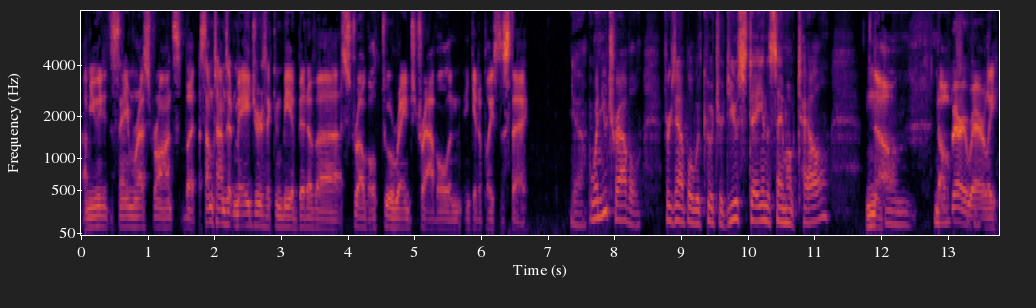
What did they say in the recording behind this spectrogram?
um, you eat at the same restaurants. But sometimes at majors, it can be a bit of a struggle to arrange travel and, and get a place to stay. Yeah. When you travel, for example, with Kuchar, do you stay in the same hotel? No, um, no, no, very rarely.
